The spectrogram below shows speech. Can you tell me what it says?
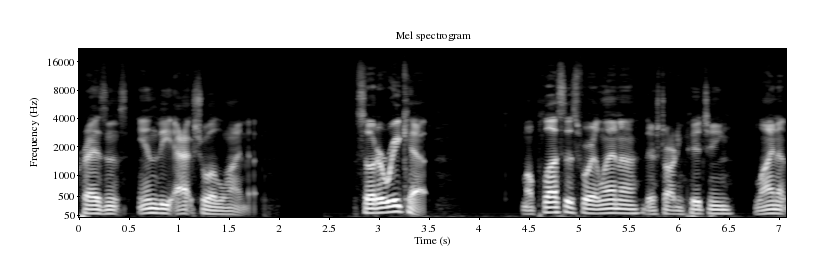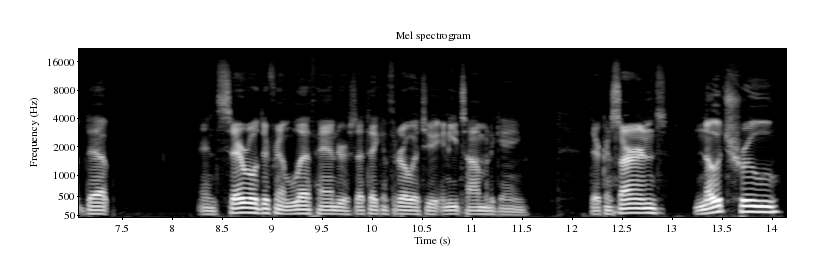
presence in the actual lineup. So to recap, my pluses for Atlanta, their starting pitching, lineup depth, and several different left-handers that they can throw at you any time in the game. Their concerns: no true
